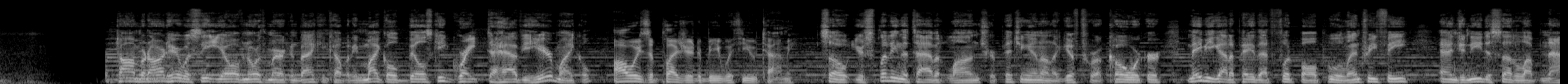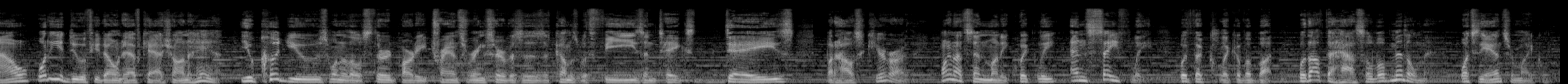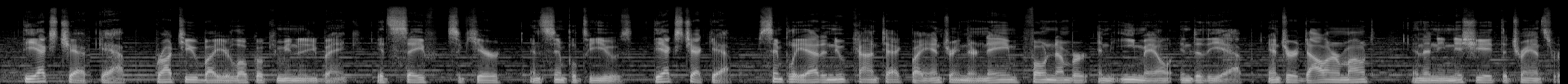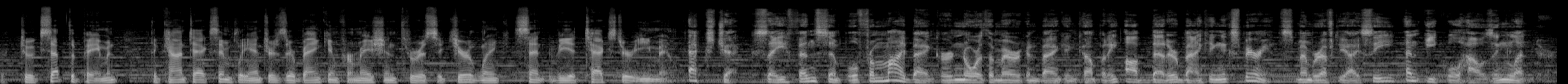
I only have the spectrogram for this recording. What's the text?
Tom Barnard here with CEO of North American Banking Company, Michael Bilski. Great to have you here, Michael. Always a pleasure to be with you, Tommy. So you're splitting the tab at lunch or pitching in on a gift for a coworker. Maybe you got to pay that football pool entry fee and you need to settle up now. What do you do if you don't have cash on hand? You could use one of those third-party transferring services that comes with fees and takes days, but how secure are they? Why not send money quickly and safely with the click of a button without the hassle of a middleman? What's the answer, Michael? The XCheck app, brought to you by your local community bank. It's safe, secure, and simple to use. The XCheck app. Simply add a new contact by entering their name, phone number, and email into the app. Enter a dollar amount and then initiate the transfer. To accept the payment, the contact simply enters their bank information through a secure link sent via text or email. XCheck, safe and simple from my banker, North American Banking Company, a better banking experience. Member FDIC, an equal housing lender.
